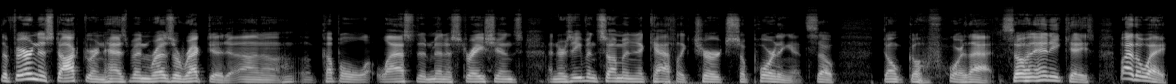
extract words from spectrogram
the fairness doctrine has been resurrected on a, a, couple last administrations, and there's even some in the Catholic Church supporting it. So don't go for that. So, in any case, by the way,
